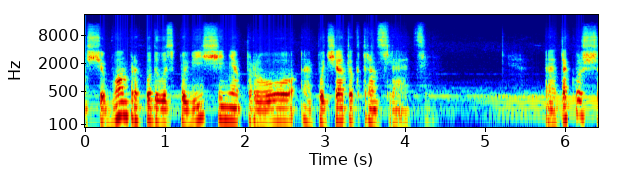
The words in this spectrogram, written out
щоб вам приходили сповіщення про початок трансляції. Також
